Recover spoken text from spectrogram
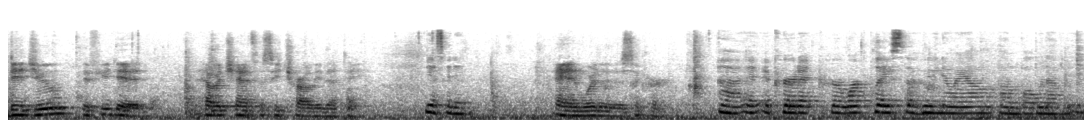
Did you, if you did, have a chance to see Charli that day? Yes, I did. And where did this occur? Uh, it occurred at her workplace, the Hui Noeau on Baldwin Avenue.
